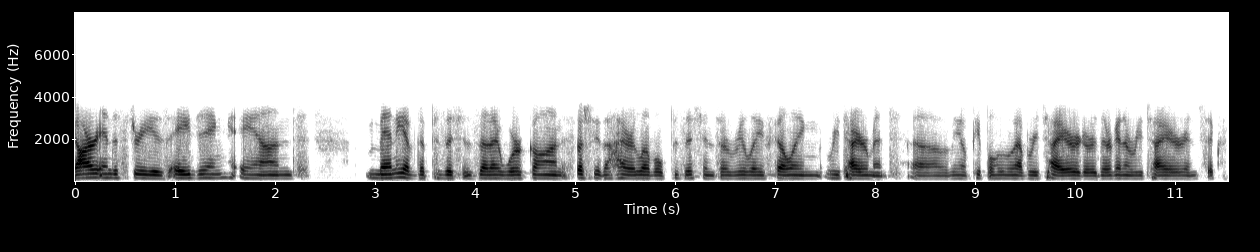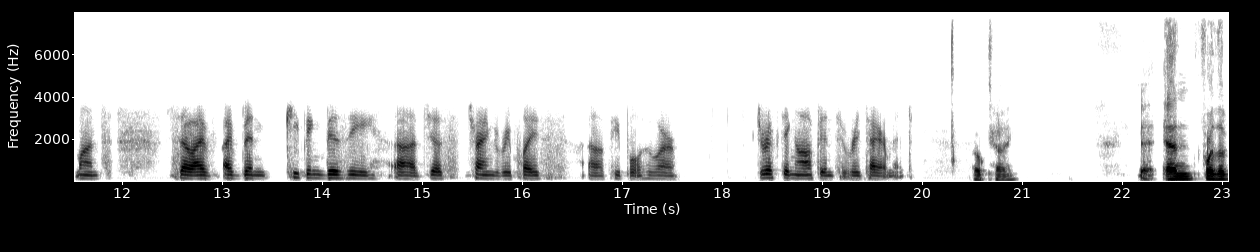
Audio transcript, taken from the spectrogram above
our industry is aging, and many of the positions that I work on, especially the higher level positions, are really filling retirement. Uh, you know, people who have retired or they're going to retire in six months. So I've I've been keeping busy, uh, just trying to replace uh, people who are drifting off into retirement. Okay. And for the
